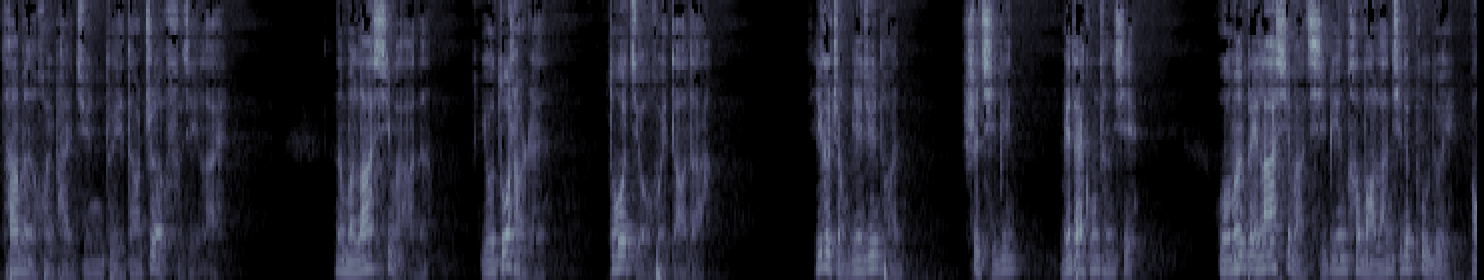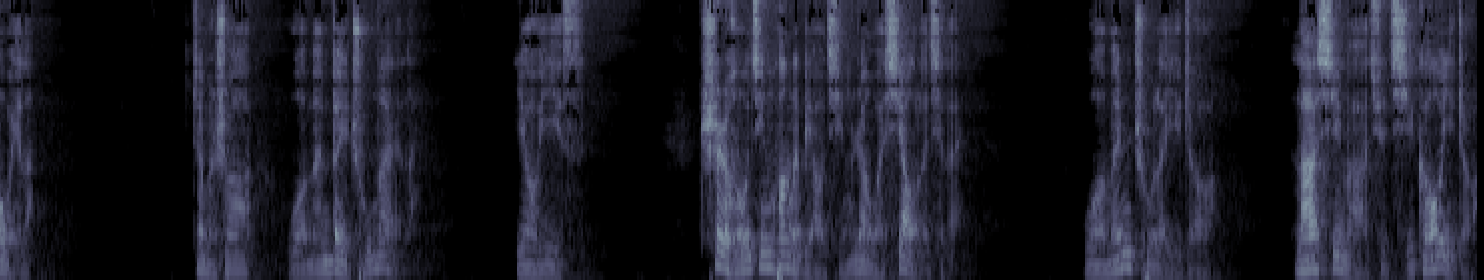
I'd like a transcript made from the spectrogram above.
他们会派军队到这附近来。那么拉西马呢？有多少人？多久会到达？一个整编军团，是骑兵，没带工程械。我们被拉西马骑兵和瓦兰提的部队包围了。这么说，我们被出卖了，有意思。斥候惊慌的表情让我笑了起来。我们出了一招，拉西马却棋高一招。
